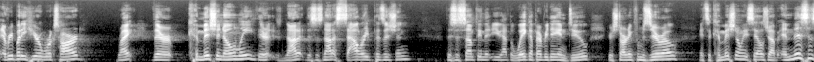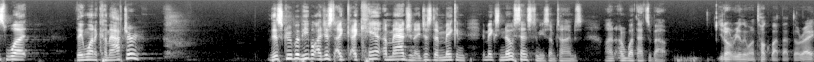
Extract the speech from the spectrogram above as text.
everybody here works hard, right? They're commission only. They're not, this is not a salaried position. This is something that you have to wake up every day and do. You're starting from zero. It's a commission only sales job. And this is what they want to come after? This group of people, I just I, I can't imagine. I just am making it makes no sense to me sometimes on, on what that's about. You don't really want to talk about that, though, right?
